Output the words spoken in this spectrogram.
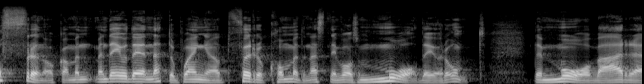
ofre noe. Men, men, det er jo det nettopp poenget at for å komme til neste nivå, så må det gjøre vondt. Det må være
